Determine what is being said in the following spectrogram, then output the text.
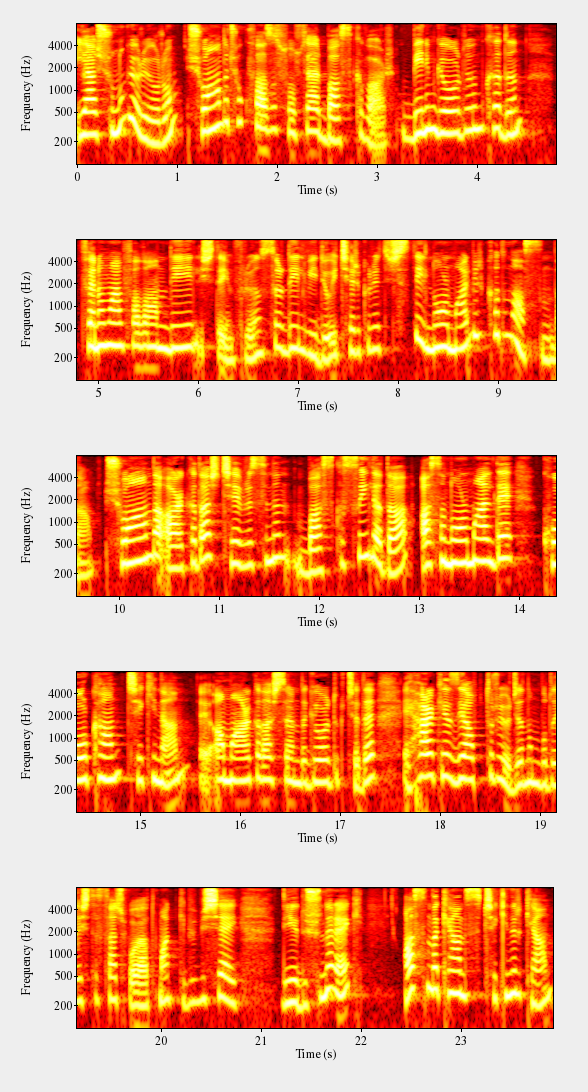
ya şunu görüyorum. Şu anda çok fazla sosyal baskı var. Benim gördüğüm kadın fenomen falan değil, işte influencer değil, video içerik üreticisi değil, normal bir kadın aslında. Şu anda arkadaş çevresinin baskısıyla da aslında normalde korkan, çekinen e, ama arkadaşlarını da gördükçe de e, herkes yaptırıyor canım bu da işte saç boyatmak gibi bir şey diye düşünerek aslında kendisi çekinirken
